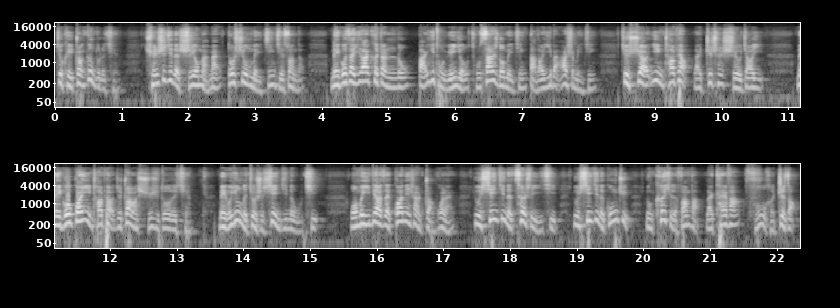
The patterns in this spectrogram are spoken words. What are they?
就可以赚更多的钱。全世界的石油买卖都是用美金结算的。美国在伊拉克战争中把一桶原油从三十多美金打到一百二十美金，就需要印钞票来支撑石油交易。美国光印钞票就赚了许许多多的钱。美国用的就是现金的武器，我们一定要在观念上转过来，用先进的测试仪器，用先进的工具，用科学的方法来开发、服务和制造。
